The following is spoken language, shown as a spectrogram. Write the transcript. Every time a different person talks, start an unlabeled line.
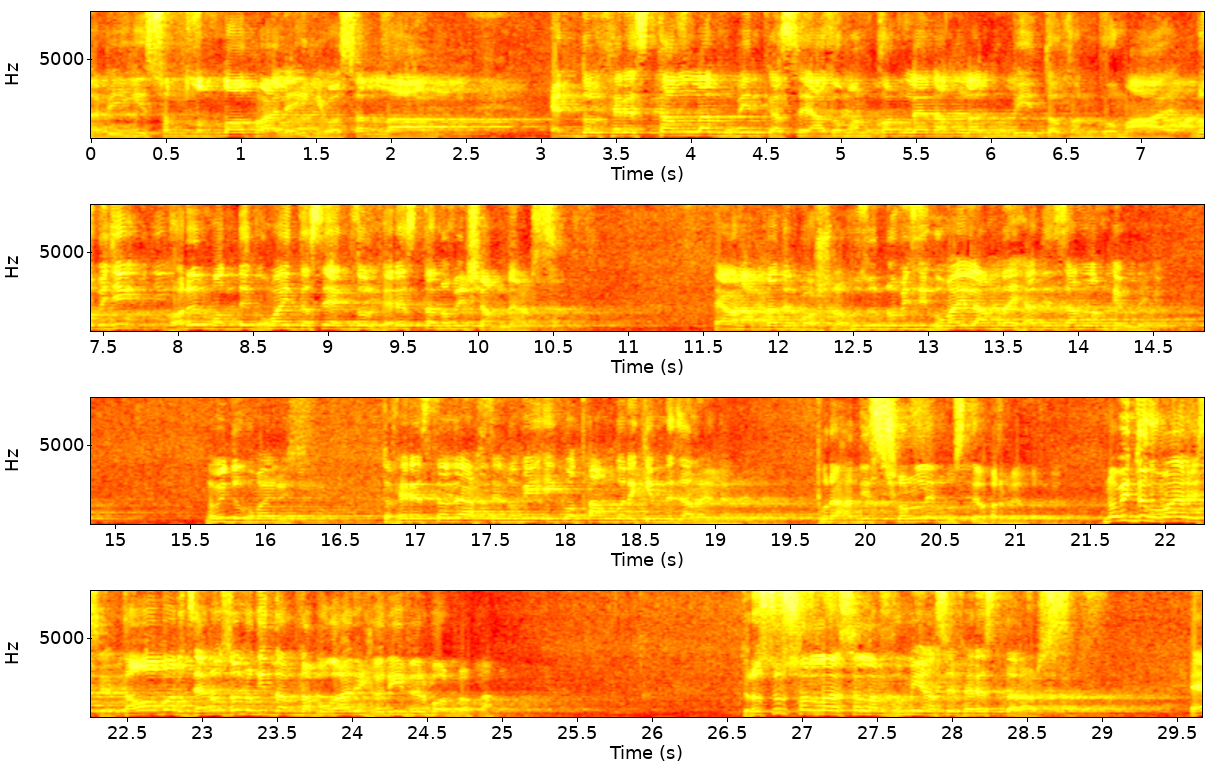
নবী একদল ফেরেশতা আল্লাহর নবীর কাছে করলেন, আল্লাহর নবী তখন ঘুমায়। নবীজি ঘরের মধ্যে ঘুমাইতেছে, একদল ফেরেশতা নবীর সামনে আসছে। আপনাদের প্রশ্ন, হুজুর নবীজি ঘুমাইলে আমরা হাদিস জানলাম কেমনে? নবী তো ঘুমাই রয়েছে। তো ফেরেস্তা যে আসছে, নবী এই কথা আমগরে কেমনে জানাইলেন? পুরো হাদিস শুনলে বুঝতে পারবেন। নবী তো ঘুমাই রয়েছে, তাও আবার যেন যেন কিতাব না বুগারি শরীফের বর্ণনা। রসুল সাল্লাহ সাল্লাম ঘুমিয়ে আছে ফেরেস্তার আসছে।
